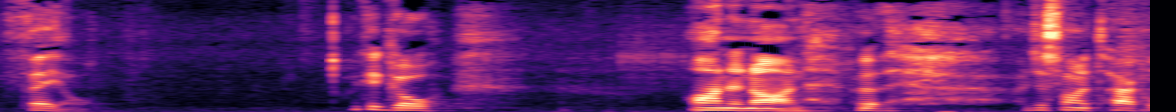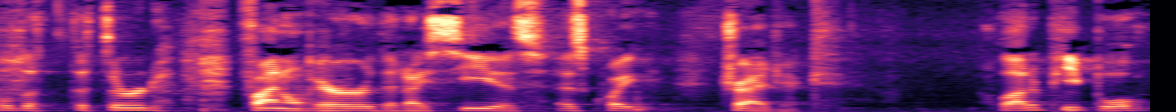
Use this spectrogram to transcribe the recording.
fail. We could go on and on, but I just want to tackle the, the third final error that I see as, as quite tragic. A lot of people,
